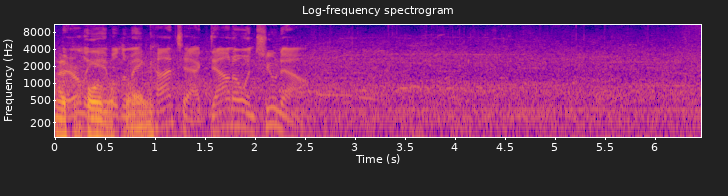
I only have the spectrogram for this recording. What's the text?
That's Barely able to make contact. Down 0-2 now. And he looks at his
